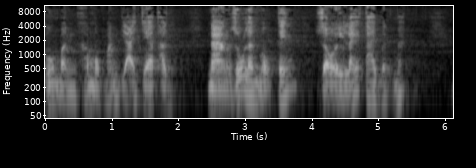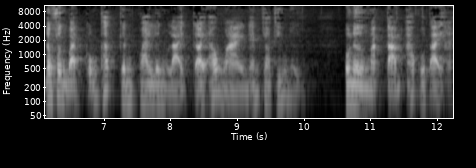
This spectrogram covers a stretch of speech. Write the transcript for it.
của mình không một mảnh vải che thân. Nàng rú lên một tiếng rồi lấy tay bịt mắt. Đông Phương Bạch cũng thất kinh quay lưng lại cởi áo ngoài ném cho thiếu nữ. Cô nương mặc tạm áo của tại hạ.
